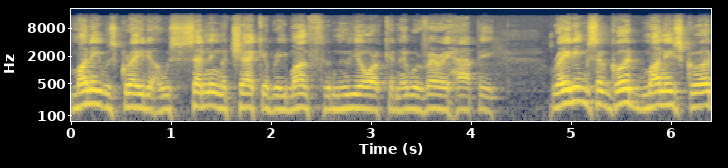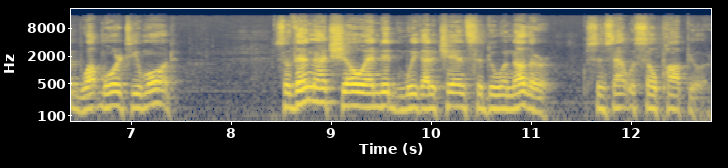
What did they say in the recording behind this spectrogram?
Money was great. I was sending a check every month to New York, and they were very happy. Ratings are good, money's good. What more do you want? So then that show ended, and we got a chance to do another since that was so popular.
